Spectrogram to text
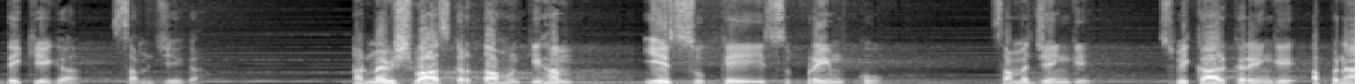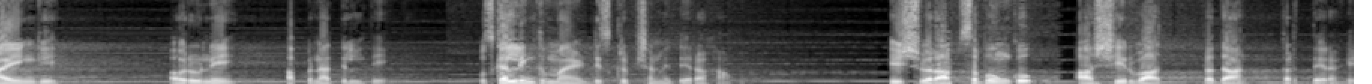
देखिएगा, समझिएगा। और मैं विश्वास करता हूँ कि हम यीशु के इस प्रेम को समझेंगे, स्वीकार करेंगे, अपनाएँगे और उन्हें अपना दिल देंगे। उसका लिंक मैं डिस्क्रिप्शन में दे रहा हूँ। ईश्वर आप सबों को आशीर्वाद प्रदान करते रहे।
